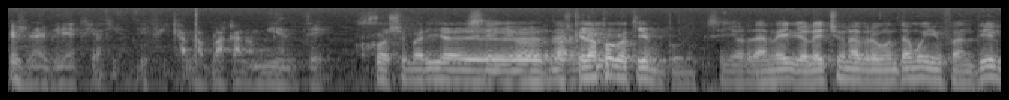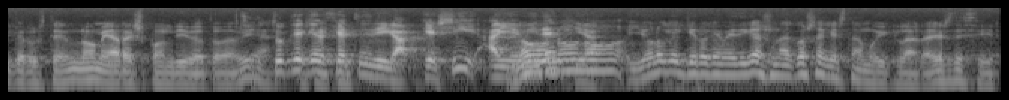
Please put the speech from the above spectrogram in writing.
es una evidencia científica, la placa no miente. José María, eh, Señor nos queda poco tiempo. Señor Darnell, yo le he hecho una pregunta muy infantil, pero usted no me ha respondido todavía. ¿Tú qué quieres que te diga? Que sí, hay No, evidencia. no, no. Yo lo que quiero que me diga es una cosa que está muy clara. Es decir,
